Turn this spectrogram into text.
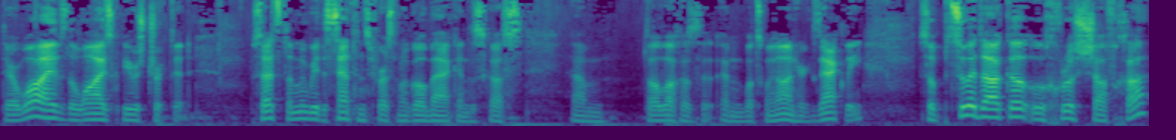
their wives, the wives could be restricted. So that's the maybe the sentence first, and I'll go back and discuss um, the halachas and what's going on here exactly. So psuedaka uchrus shavcha,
